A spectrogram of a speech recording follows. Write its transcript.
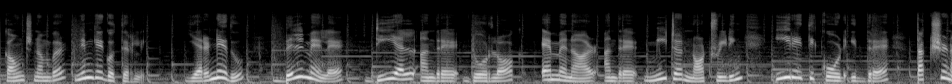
ಅಕೌಂಟ್ ನಂಬರ್ ನಿಮ್ಗೆ ಗೊತ್ತಿರಲಿ. ಎರಡನೇದು ಬಿಲ್ ಮೇಲೆ ಡಿ ಎಲ್ ಅಂದ್ರೆ door lock, M N R ಅಂದ್ರೆ ಮೀಟರ್ ನಾಟ್ ರೀಡಿಂಗ್ ಈ ರೀತಿ ಕೋಡ್ ಇದ್ರೆ ತಕ್ಷಣ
